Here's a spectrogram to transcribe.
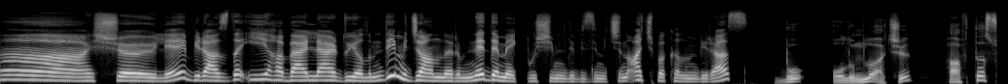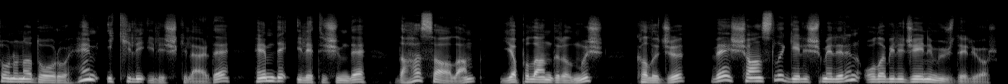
Ha şöyle biraz da iyi haberler duyalım değil mi canlarım? Ne demek bu şimdi bizim için? Aç bakalım biraz. Bu olumlu açı, hafta sonuna doğru hem ikili ilişkilerde hem de iletişimde daha sağlam, yapılandırılmış, kalıcı ve şanslı gelişmelerin olabileceğini müjdeliyor.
